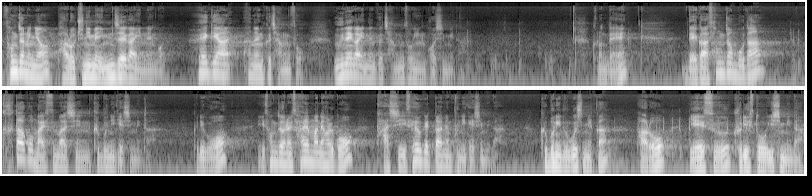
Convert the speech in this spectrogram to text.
성전은요, 바로 주님의 임재가 있는 곳, 회개하는 그 장소, 은혜가 있는 그 장소인 것입니다. 그런데 내가 성전보다 크다고 말씀하신 그분이 계십니다. 그리고 이 성전을 사흘 만에 헐고 다시 세우겠다는 분이 계십니다. 그분이 누구십니까? 바로 예수 그리스도이십니다.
